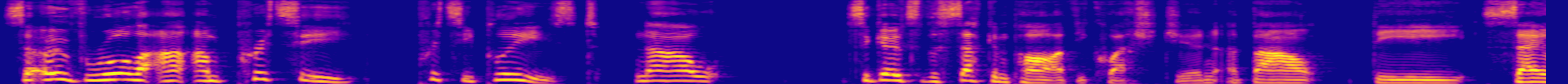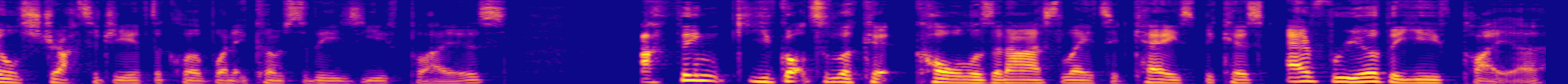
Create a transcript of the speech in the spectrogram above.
So overall, I, I'm pretty, pretty pleased. Now, to go to the second part of your question about the sales strategy of the club when it comes to these youth players, I think you've got to look at Cole as an isolated case because every other youth player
